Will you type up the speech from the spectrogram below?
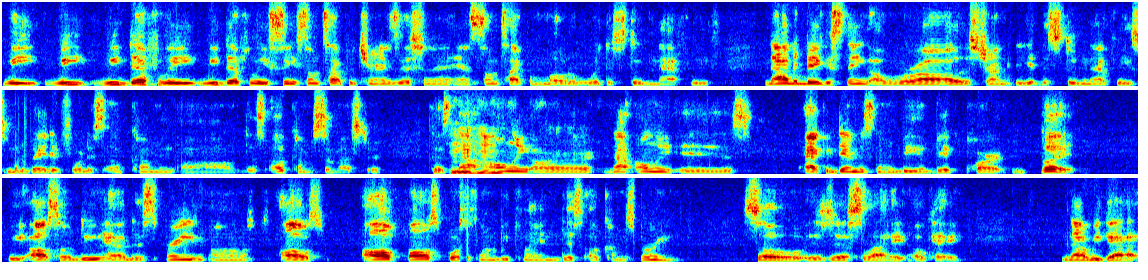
we we we definitely we definitely see some type of transition and some type of motive with the student athletes. Now the biggest thing overall is trying to get the student athletes motivated for this upcoming uh, this upcoming semester because mm-hmm. not only are not only is academics going to be a big part, but we also do have the spring uh, all all fall sports is going to be playing this upcoming spring. So it's just like okay, now we got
